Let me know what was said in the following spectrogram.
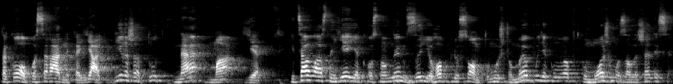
такого посередника, як біржа, тут немає. І це, власне, є як основним з його плюсом, тому що ми в будь-якому випадку можемо залишитися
